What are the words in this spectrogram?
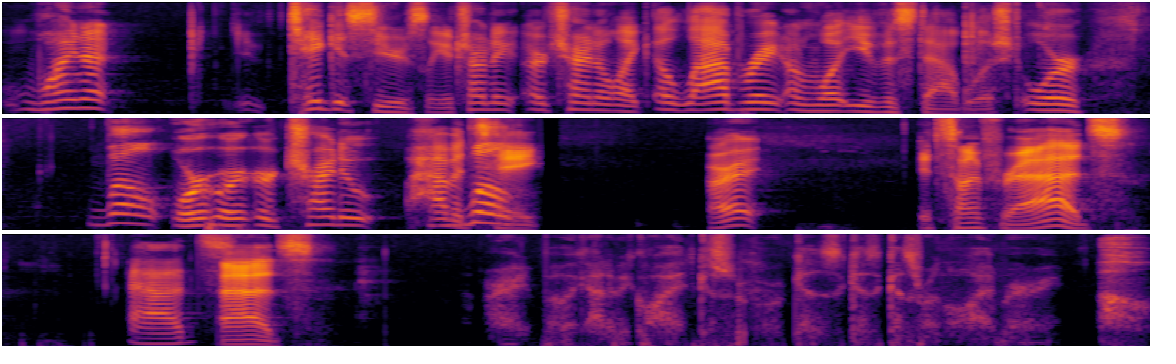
why not take it seriously? Or trying to or trying to like elaborate on what you've established or well, or or, or try to have a Well- take. All right. It's time for ads. Ads. ads. All right but we gotta be quiet because we're because because we're in the library. Oh,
